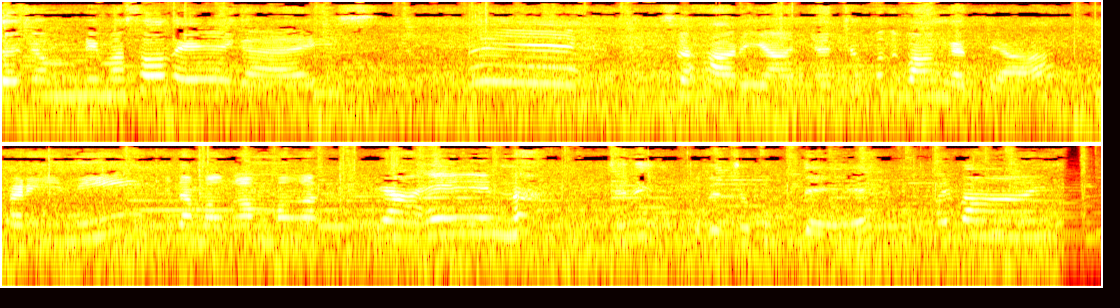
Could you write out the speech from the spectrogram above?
Udah jam 5 sore guys. Eh, sehariannya cepet banget ya. Hari ini kita makan makan yang enak. Jadi udah cukup deh. Bye bye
